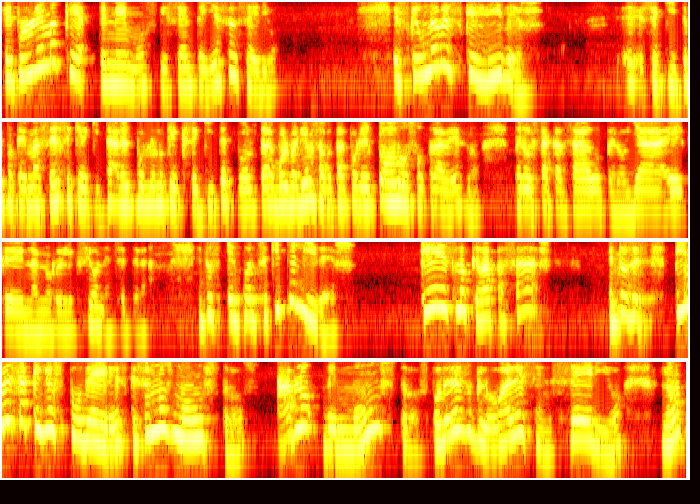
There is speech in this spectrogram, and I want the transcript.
El problema que tenemos, Vicente, y es en serio, es que una vez que el líder eh, se quite, porque además él se quiere quitar, el pueblo no quiere que se quite, volveríamos a votar por él todos otra vez, ¿no? Pero está cansado, pero ya él cree en la no reelección, etcétera. Entonces, en cuanto se quite el líder, ¿qué es lo que va a pasar? Entonces, tienes aquellos poderes que son los monstruos, hablo de monstruos, poderes globales en serio, ¿no?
